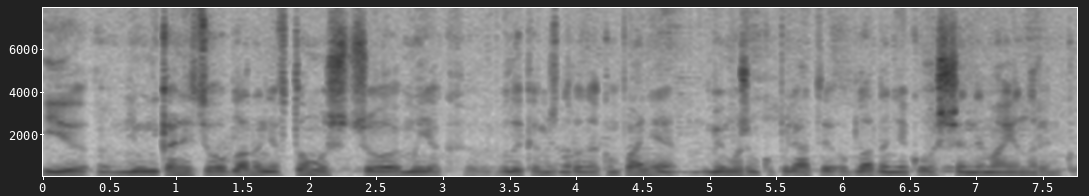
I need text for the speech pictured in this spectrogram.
І е, унікальність цього обладнання в тому, що ми, як велика міжнародна компанія, ми можемо купувати обладнання, якого ще немає на ринку.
